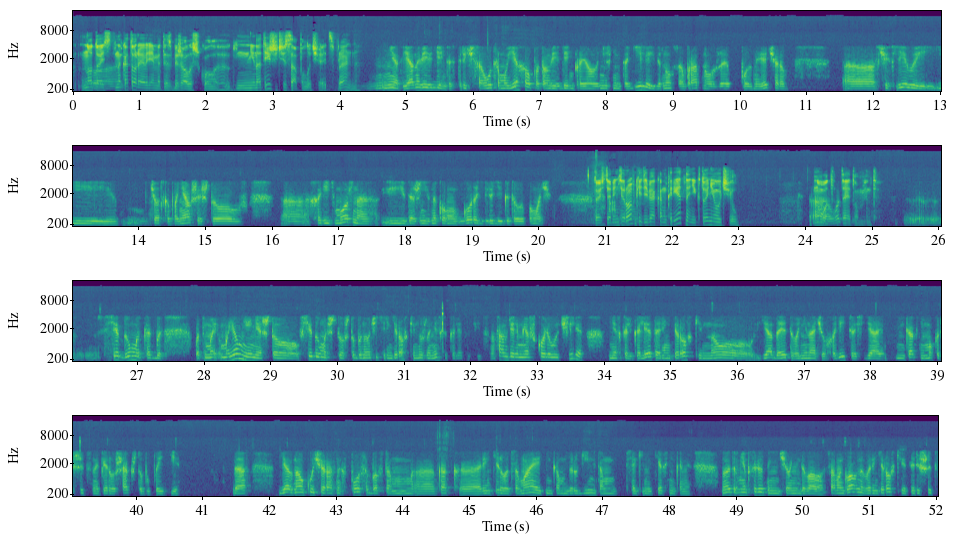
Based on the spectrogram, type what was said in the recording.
Ну, то есть на которое время ты сбежал из школы? Не на три же часа, получается, правильно? Нет, я на весь день. То есть три часа утром уехал, потом весь день провел в Нижнем Тагиле и вернулся обратно уже поздно вечером. Э, счастливый и четко понявший, что э, ходить можно, и даже в незнакомом городе люди готовы помочь. То есть ориентировки тебя конкретно никто не учил? Ну а, вот, вот до этого момента. Все думают, как бы, вот мое мнение, что все думают, что чтобы научить ориентировки, нужно несколько лет учиться. На самом деле меня в школе учили несколько лет ориентировки, но я до этого не начал ходить, то есть я никак не мог решиться на первый шаг, чтобы пойти. Да. Я знал кучу разных способов, там, э, как э, ориентироваться маятником, другими там всякими техниками, но это мне абсолютно ничего не давало. Самое главное в ориентировке – это решиться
